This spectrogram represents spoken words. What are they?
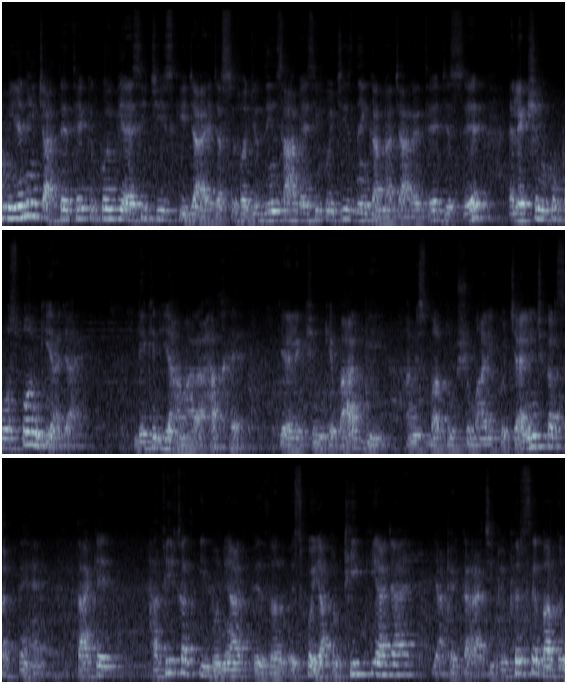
ہم یہ نہیں چاہتے تھے کہ کوئی بھی ایسی چیز کی جائے جسٹس وجود الدین صاحب ایسی کوئی چیز نہیں کرنا چاہ رہے تھے، جس سے الیکشن کو پوسپون کیا جائے۔ لیکن یہ ہمارا حق ہے کہ الیکشن کے بعد بھی ہم اس مردم شماری کو چیلنج کر سکتے ہیں، تاکہ حقیقت کی بنیاد پہ اس کو یا تو ٹھیک کیا جائے یا پھر کراچی پہ پھر سے مردم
